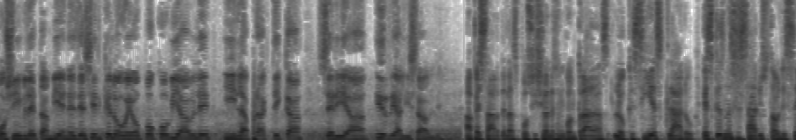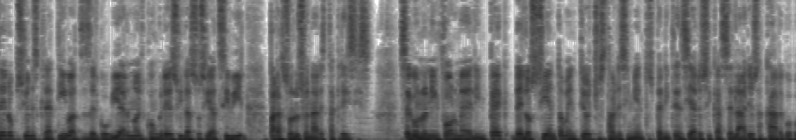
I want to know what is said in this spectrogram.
posible también. Es decir, que lo veo poco viable y la práctica sería irrealizable. A pesar de las posiciones encontradas, lo que sí es claro es que es necesario establecer opciones creativas desde el gobierno, el Congreso y la sociedad civil para solucionar esta crisis. Según un informe del IMPEC, de los 128 establecimientos penitenciarios y carcelarios a cargo,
